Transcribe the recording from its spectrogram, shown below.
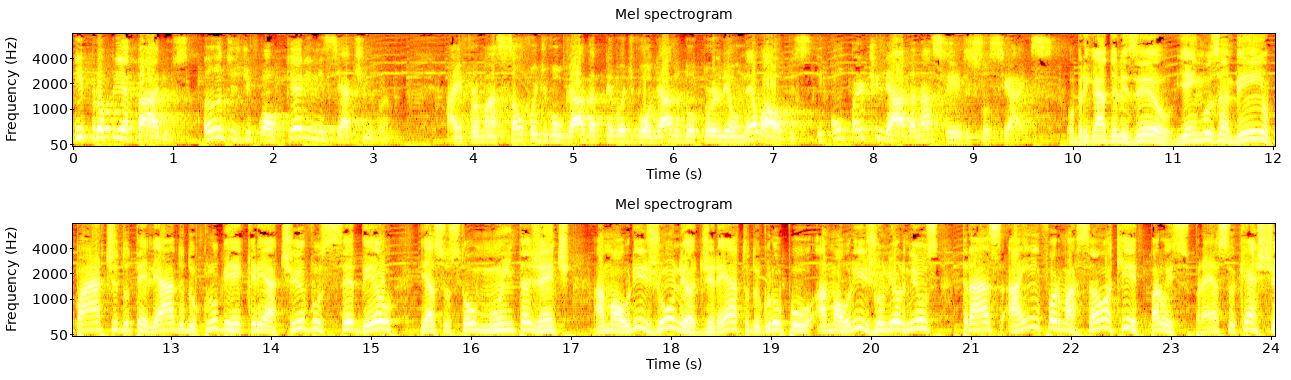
e proprietários antes de qualquer iniciativa. A informação foi divulgada pelo advogado Dr. Leonel Alves e compartilhada nas redes sociais. Obrigado, Eliseu. E em Muzambinho, parte do telhado do Clube Recreativo cedeu e assustou muita gente. A Mauri Júnior, direto do grupo Amauri Júnior News, traz a informação aqui para o Expresso Cast.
